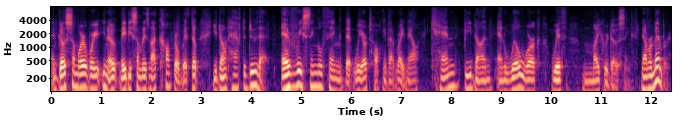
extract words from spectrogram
and go somewhere where, you know, maybe somebody's not comfortable with. Don't, you don't have to do that. Every single thing that we are talking about right now can be done and will work with microdosing. Now, remember,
